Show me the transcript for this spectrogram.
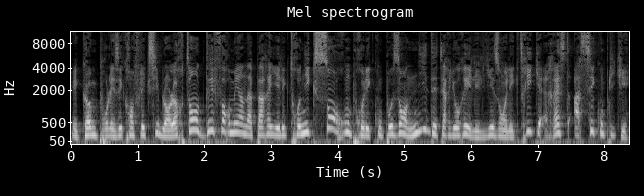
Et comme pour les écrans flexibles en leur temps, déformer un appareil électronique sans rompre les composants ni détériorer les liaisons électriques reste assez compliqué.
